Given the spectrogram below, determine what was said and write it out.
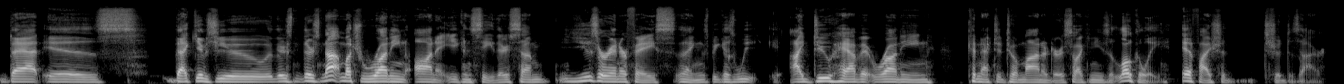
that is that gives you there's there's not much running on it you can see there's some user interface things because we I do have it running connected to a monitor so I can use it locally if I should should desire.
